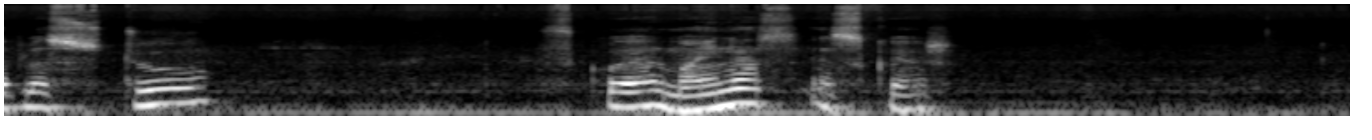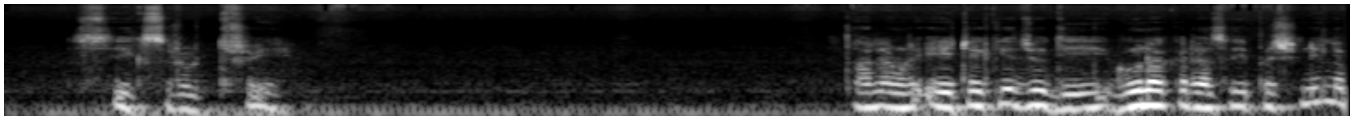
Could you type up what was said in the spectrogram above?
A plus two square minus square six root three তাহলে আমরা এইটাকে যদি গুণ আকারে আছে, এই পাশে নিলে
